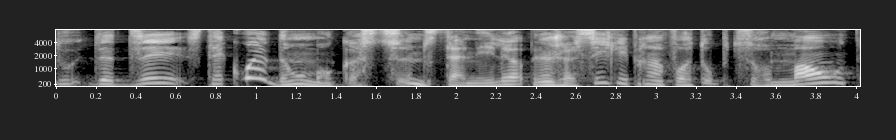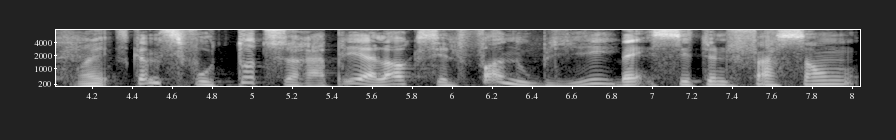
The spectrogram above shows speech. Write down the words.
de de dire, c'était quoi donc mon costume cette année-là? Je sais, je l'ai pris en photo, puis tu remontes. Oui. C'est comme s'il faut tout se rappeler alors que c'est le fun oublié. Ben, c'est une façon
